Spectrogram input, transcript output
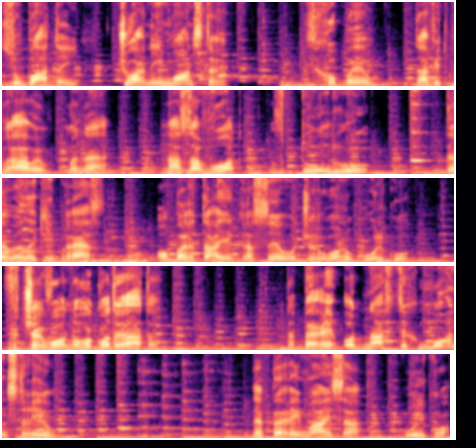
зубатий, чорний монстр. Схопив та відправив мене на завод в тундру, де великий прес обертає красиву червону кульку в червоного квадрата. Тепер я одна з цих монстрів. Не переймайся, кулько.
